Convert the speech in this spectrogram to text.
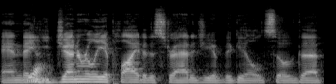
and they yeah. generally apply to the strategy of the guild. So the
